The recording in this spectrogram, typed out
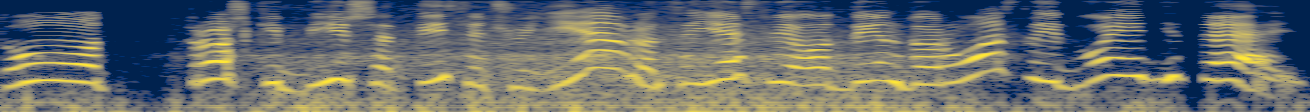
до трошки більше тисячу євро. Це якщо один дорослий і двоє дітей.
